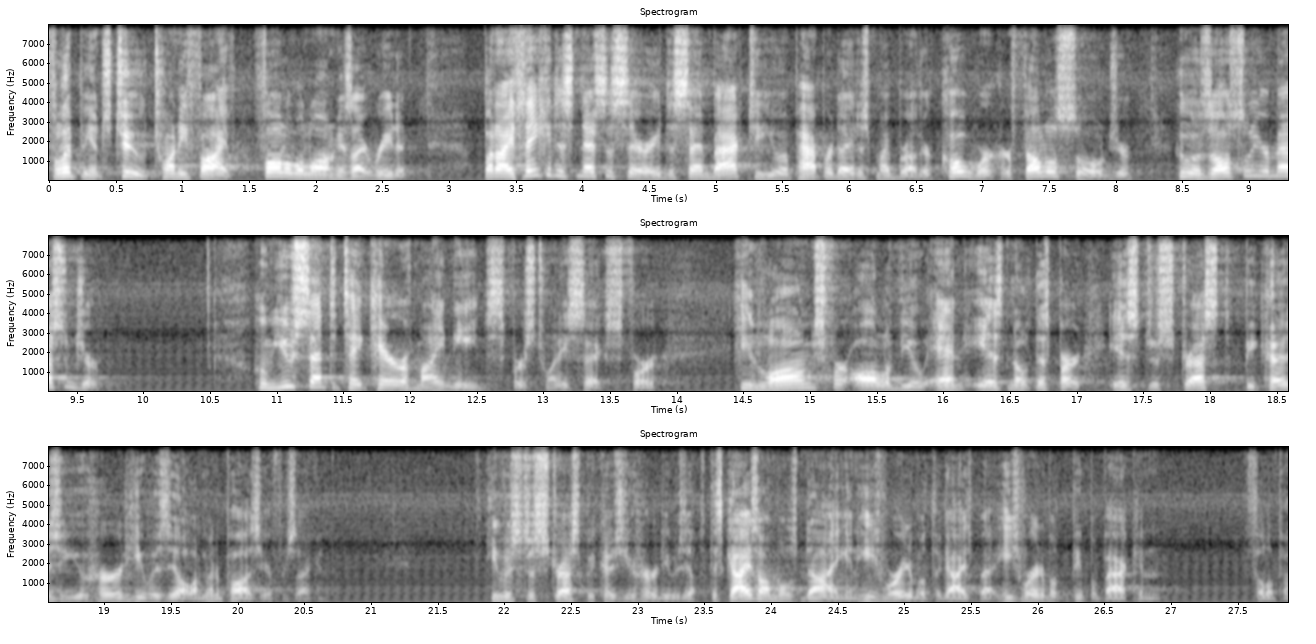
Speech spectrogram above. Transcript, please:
Philippians 2 25. Follow along as I read it. But I think it is necessary to send back to you Epaphroditus, my brother, co worker, fellow soldier, who is also your messenger, whom you sent to take care of my needs. Verse 26. For he longs for all of you and is, note this part, is distressed because you heard he was ill. I'm going to pause here for a second. He was distressed because you heard he was ill. This guy's almost dying, and he's worried about the guys back. He's worried about the people back in Philippi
